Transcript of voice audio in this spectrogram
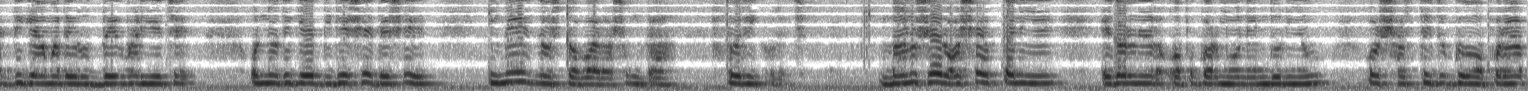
একদিকে আমাদের উদ্বেগ বাড়িয়েছে, অন্যদিকে বিদেশে দেশের ইমেজ নষ্ট হওয়ার আশঙ্কা তৈরি করেছে। মানুষের অসহায়তা নিয়ে এ ধরনের অপকর্ম নিন্দনীয় ও শাস্তিযোগ্য অপরাধ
